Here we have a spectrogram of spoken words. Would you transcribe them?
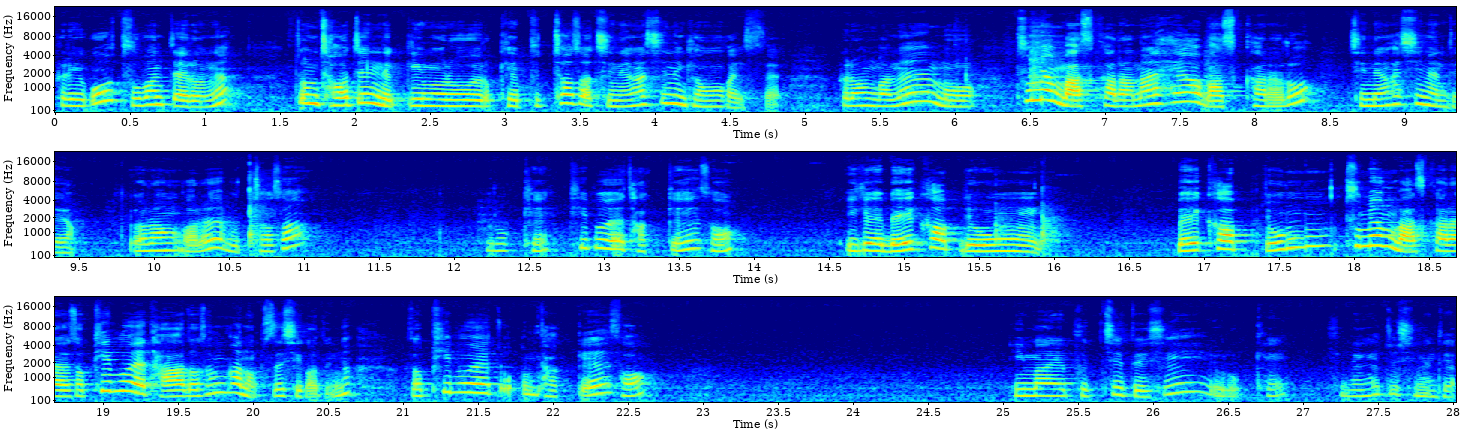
그리고 두 번째로는 좀 젖은 느낌으로 이렇게 붙여서 진행하시는 경우가 있어요. 그런 거는 뭐 투명 마스카라나 헤어 마스카라로 진행하시면 돼요. 이런 거를 묻혀서 이렇게 피부에 닿게 해서 이게 메이크업용 메이크업용 투명 마스카라에서 피부에 닿아도 상관없으시거든요. 그래서 피부에 조금 닿게 해서 이마에 붙이듯이 이렇게 진행해 주시면 돼요.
